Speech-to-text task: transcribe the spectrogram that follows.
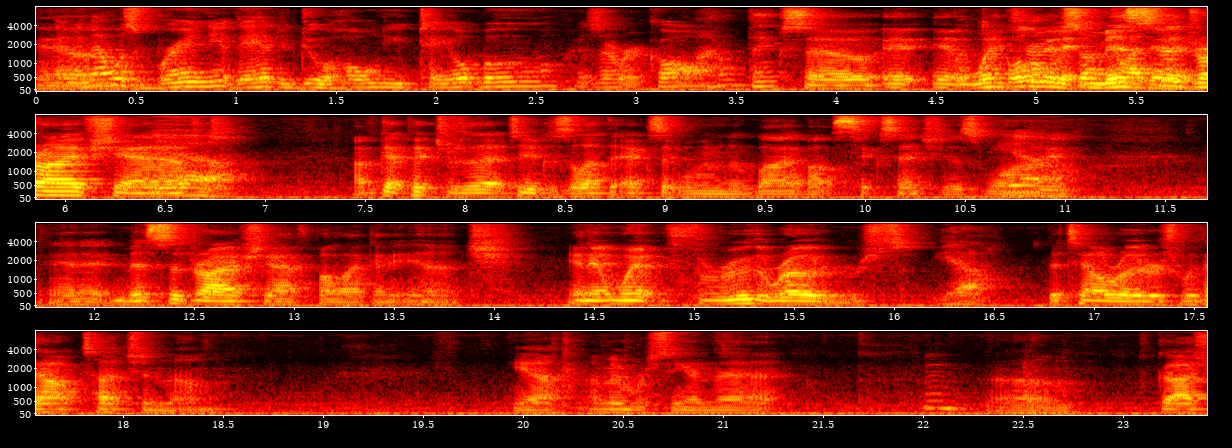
And, And that was brand new. They had to do a whole new tail boom, as I recall. I don't think so. It, it went through was it missed the- the drive shaft. Yeah, I've got pictures of that too because I left the exit wound by about six inches wide. Yeah. And it missed the drive shaft by like an inch. And it went through the rotors. yeah. the tail rotors without touching them. Yeah, I remember seeing that. Hmm. Um, gosh,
